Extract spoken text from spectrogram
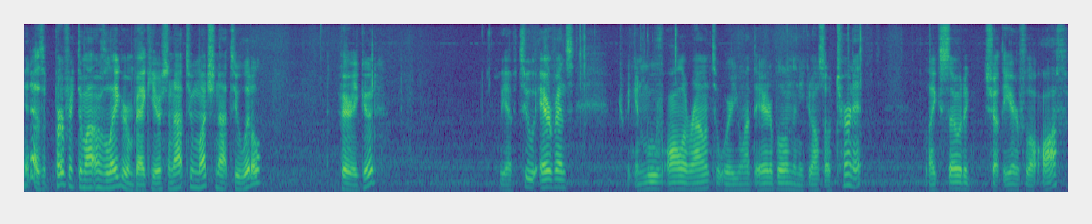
It has a perfect amount of legroom back here, so not too much, not too little. Very good. We have two air vents, which we can move all around to where you want the air to blow, and then you could also turn it like so to shut the airflow off.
